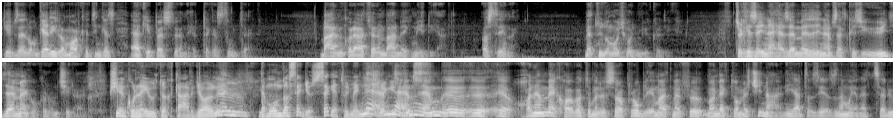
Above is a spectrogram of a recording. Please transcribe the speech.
Képzeld, a gerilla marketing, ez elképesztően értek, ezt tudták. Bármikor átverem bármelyik médiát. Az tényleg. Mert tudom, hogy hogy működik. Csak ez egy nehezebb, mert ez egy nemzetközi ügy, de meg akarom csinálni. És ilyenkor leültök tárgyalni, nem, te mondasz egy összeget, hogy mennyire Nem, nem, nem, ö, ö, ö, hanem meghallgatom először a problémát, mert föl, majd meg tudom ezt csinálni, hát azért ez nem olyan egyszerű.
